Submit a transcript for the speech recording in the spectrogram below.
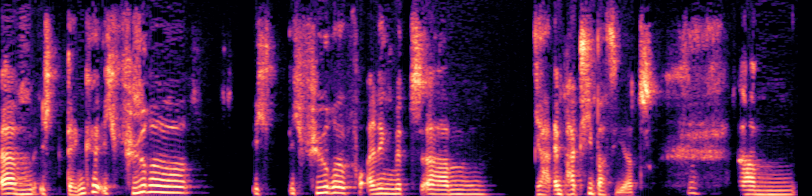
Ähm, ich denke, ich führe, ich, ich führe vor allen Dingen mit ähm, ja, Empathie basiert. Mhm ähm,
